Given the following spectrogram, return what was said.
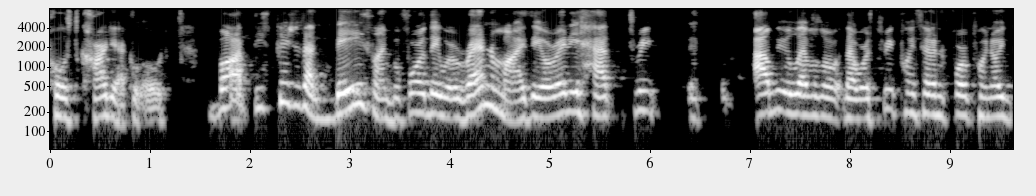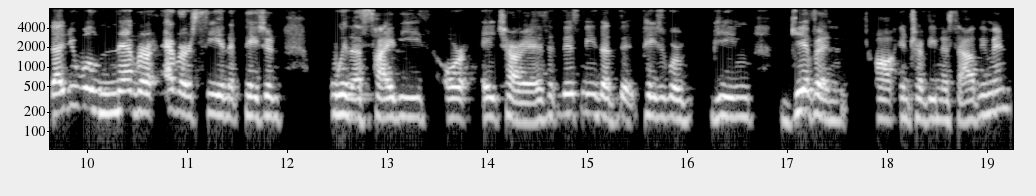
post cardiac load. But these patients at baseline, before they were randomized, they already had three uh, alveolar levels that were 3.7 and 4.0 that you will never ever see in a patient with ascites or HRS. This means that the patients were being given uh, intravenous albumin.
